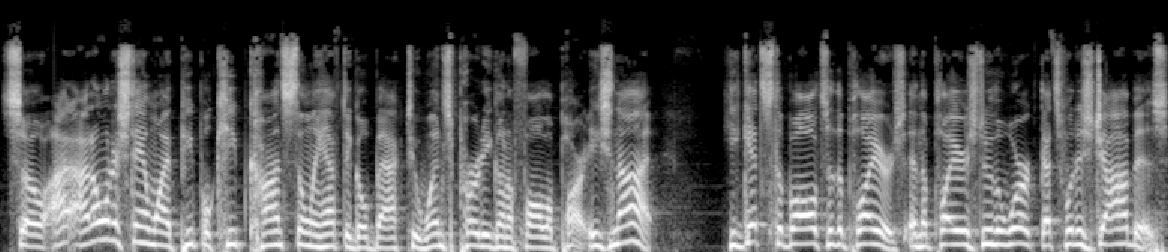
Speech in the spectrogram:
So I, I don't understand why people keep constantly have to go back to when's Purdy going to fall apart. He's not. He gets the ball to the players, and the players do the work. That's what his job is.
